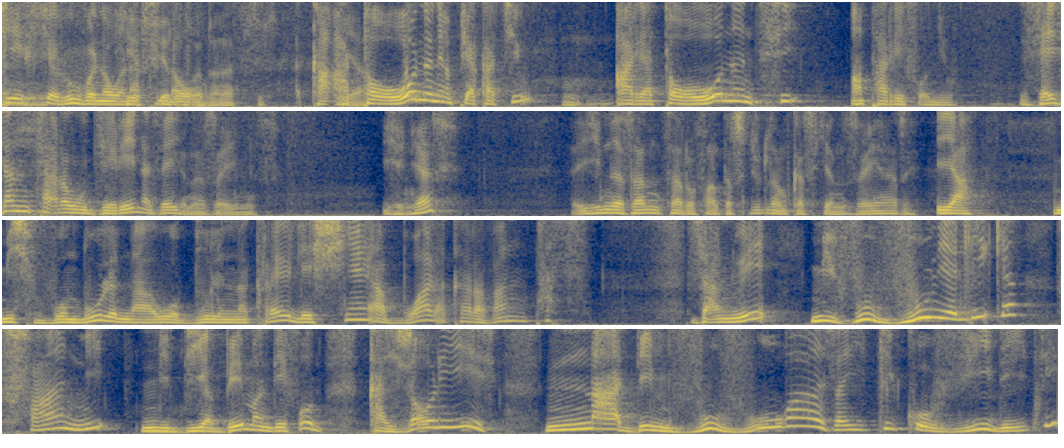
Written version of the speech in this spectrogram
hery fiarovana ao anatinao ka atao ahoana ny ampiakatra io ary atao ahoana ny tsy amparefo an'io zay zany ny tsara ho jerena zay tena zay mihitsy eny ary inona zany ny tsara ho fantatry ny olona mikasika an'izay ary ya misy voambolana ohabolana anankiray le chien aboala caravane passe Zany hoe mivovoa ny alika fa ny ny diabe mandeha foana. Ka izao le izy, na de mivovoa aza ity covid ity,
